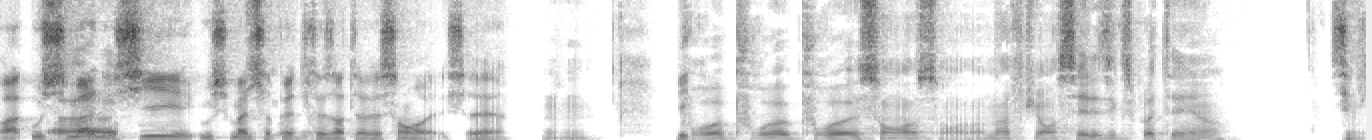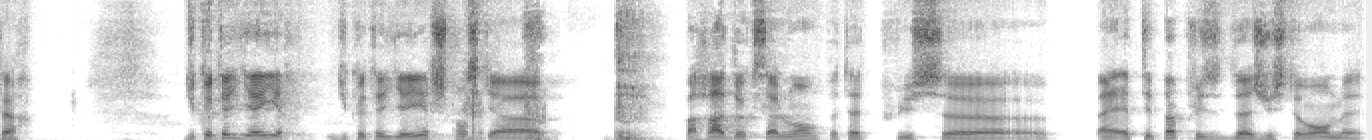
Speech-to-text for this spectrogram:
Ouais, Ousmane euh, aussi, Ousmane, ça peut être très intéressant. Ouais, mmh, mmh. Pour, pour, pour s'en, influencer, les exploiter. Hein. C'est mmh. clair. Du côté de Yair, du côté de Yair, je pense qu'il y a paradoxalement peut-être plus, euh, bah, peut-être pas plus d'ajustements, mais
